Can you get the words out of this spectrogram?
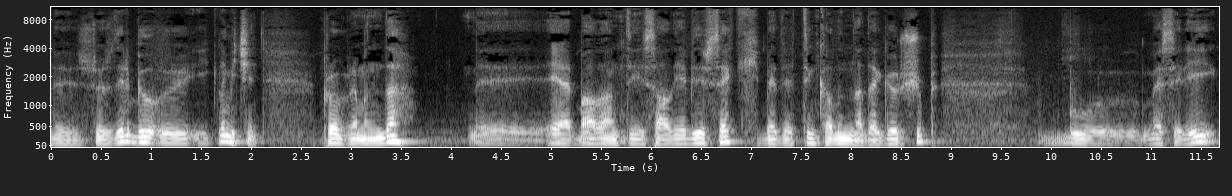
e, sözleri bu e, iklim için programında e, eğer bağlantıyı sağlayabilirsek Bedrettin Kalın'la da görüşüp bu meseleyi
